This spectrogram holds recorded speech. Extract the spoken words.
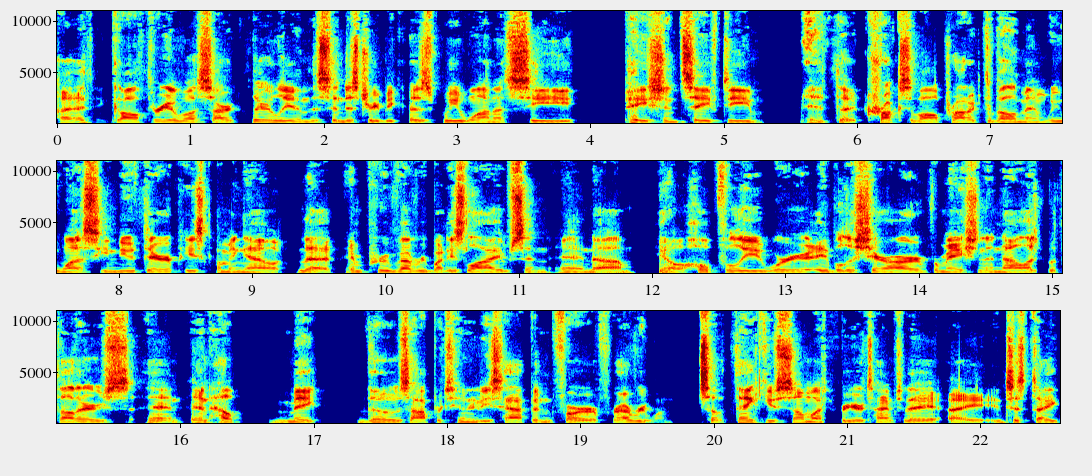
I think all three of us are clearly in this industry because we want to see patient safety at the crux of all product development. We want to see new therapies coming out that improve everybody's lives, and and um, you know, hopefully, we're able to share our information and knowledge with others, and and help make those opportunities happen for for everyone. So thank you so much for your time today. I just I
